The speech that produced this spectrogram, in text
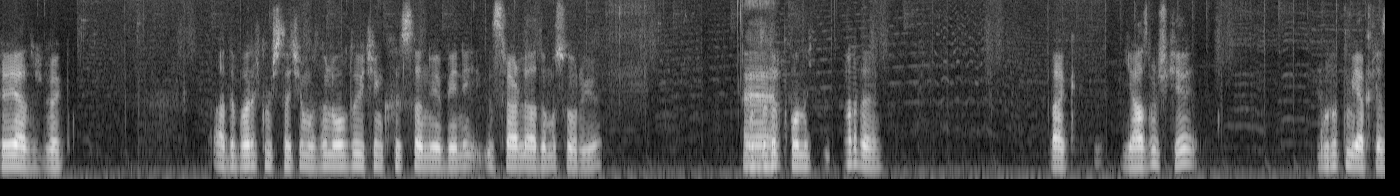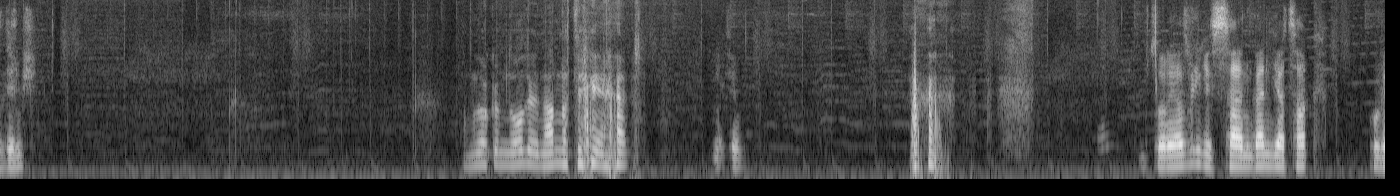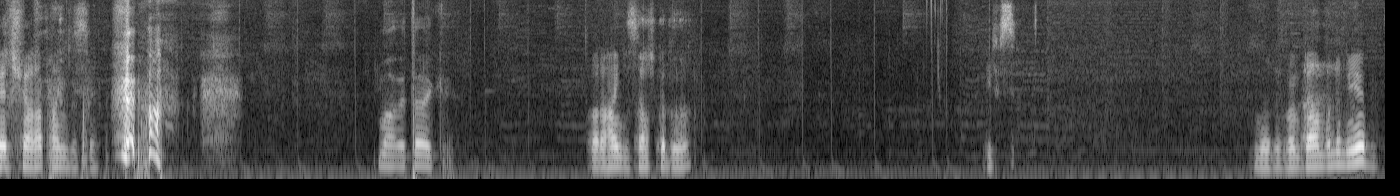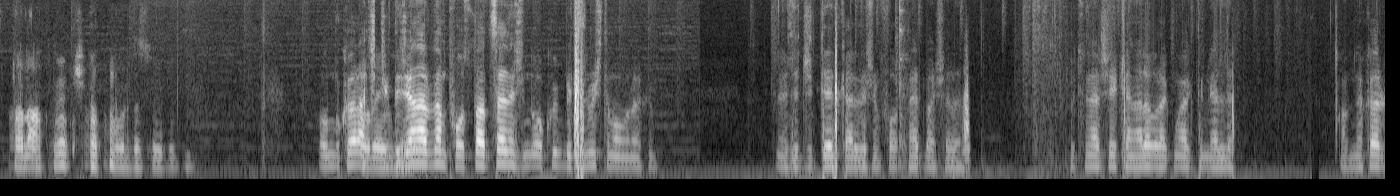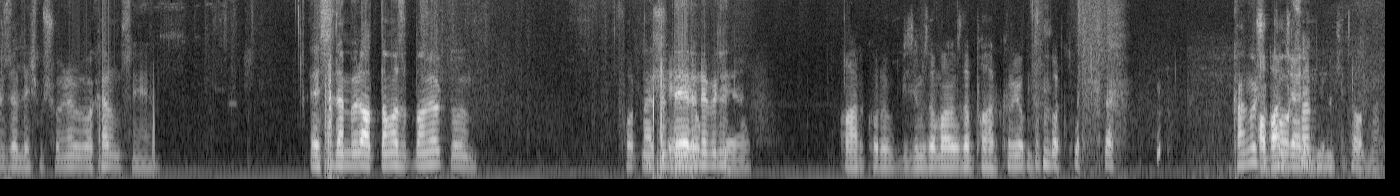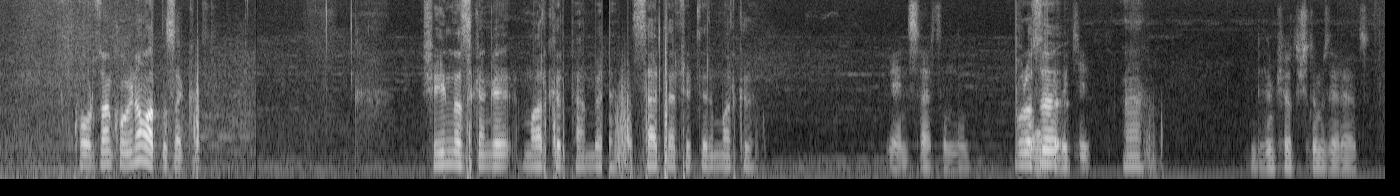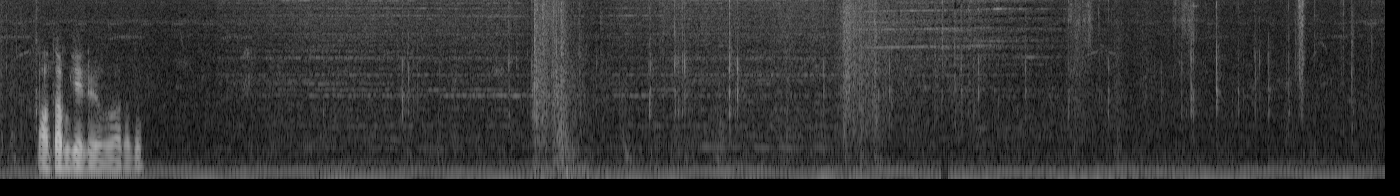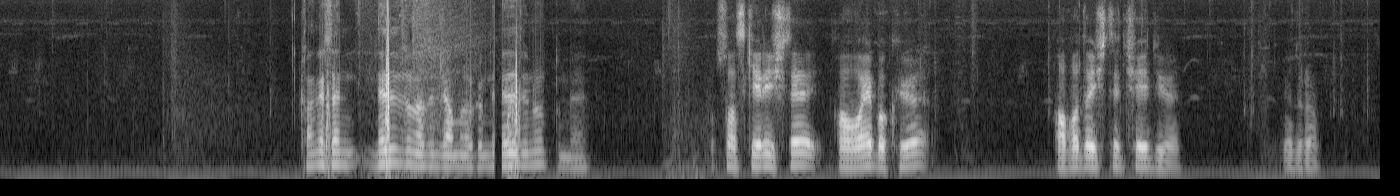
Şey yazmış bak. Adı Barış'mış saçım uzun olduğu için kız sanıyor beni. ısrarla adımı soruyor. Orada da Ee, konuşmuşlar da. Bak yazmış ki grup mu yapacağız demiş. amına koyayım ne oluyor? Ne anlatıyor ya? Sonra yazmış ki sen ben yatak kuvvet şarap hangisi? Muhabbete bak. Sonra hangisi açıkladı o? Birisi. Ben bunu niye bana atmıyorum ki ben burada söylüyorum. Oğlum bu kadar Oraya açık gidelim. diyeceğin harbiden posta atsaydın şimdi okuyup bitirmiştim amına koyayım. Neyse ciddiyet kardeşim Fortnite başladı. Bütün her şeyi kenara bırakma vaktim geldi. Abi ne kadar güzelleşmiş oyuna bir bakar mısın ya? Eskiden böyle atlama zıplama yoktu oğlum. Fortnite'ın Şey değerini yoktu bilin. ya. Parkuru bizim zamanımızda parkur yoktu. Kanka şu Tabancayla korsan, bir vakit korsan koyuna mı atlasak? Şeyin nasıl kanka marker pembe. Sert erkeklerin markeri. En sertinden. Burası Arkadaki Heh. bizim çatıştığımız yer evet. Adam geliyor bu arada. Kanka sen ne dedin az önce amına koyayım? Ne dediğini unuttum ya. Rus askeri işte havaya bakıyor. Havada işte şey diyor. Nedir o?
